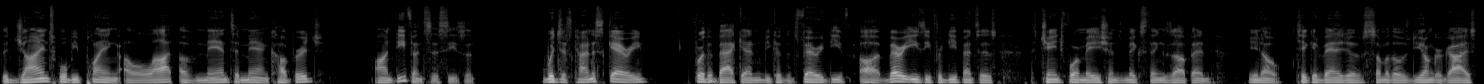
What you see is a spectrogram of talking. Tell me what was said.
the Giants will be playing a lot of man to man coverage on defense this season, which is kind of scary for the back end because it's very def- uh, very easy for defenses to change formations, mix things up, and you know take advantage of some of those younger guys,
